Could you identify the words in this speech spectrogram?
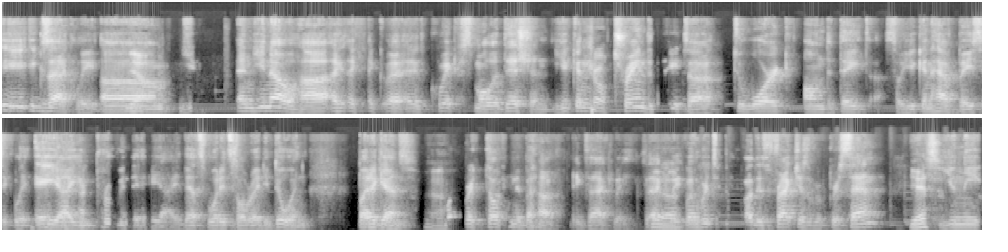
E- exactly. Um, you, and you know, uh, a, a, a, quick small addition: you can Sure. train the data to work on the data, so you can have basically AI improving the AI. That's what it's already doing. But again, yeah. what we're talking about exactly, exactly. Yeah. When we're talking about these fractures of a percent, Yes. you need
